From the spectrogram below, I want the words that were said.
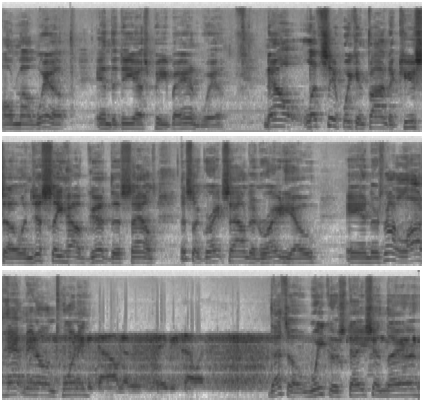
on my width in the DSP bandwidth. Now, let's see if we can find a QSO and just see how good this sounds. This is a great sounding radio and there's not a lot happening on 20. That's a weaker station there. And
